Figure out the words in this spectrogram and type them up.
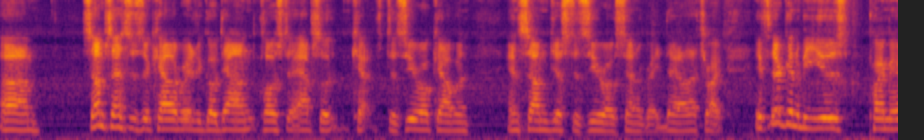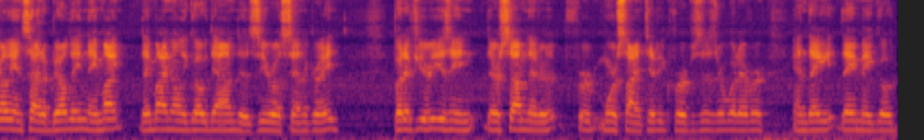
Um, some sensors are calibrated to go down close to absolute to zero Kelvin, and some just to zero centigrade. Yeah, that's right. If they're going to be used primarily inside a building, they might they might only go down to zero centigrade. But if you're using, there's some that are for more scientific purposes or whatever, and they they may go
